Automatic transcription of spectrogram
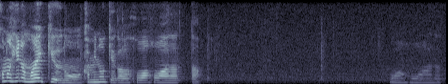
この日のマイキューの髪の毛がほわほわだった。ホワホワだった。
